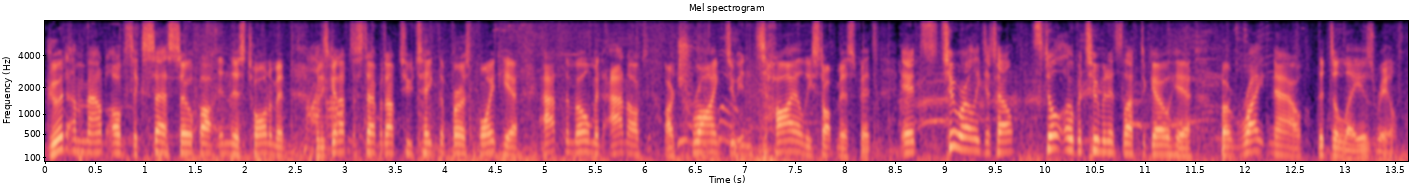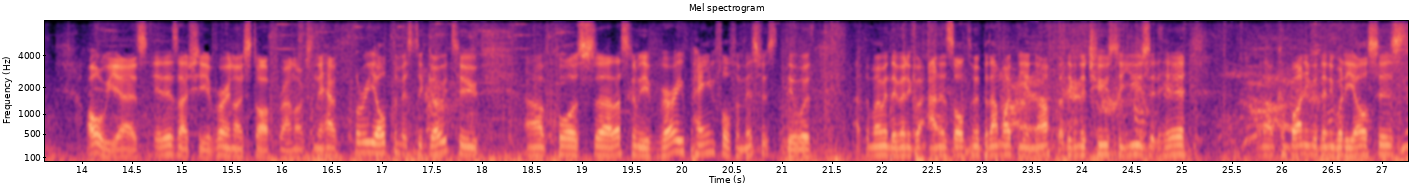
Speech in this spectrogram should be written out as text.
good amount of success so far in this tournament, but he's going to have to step it up to take the first point here. At the moment, Anox are trying to entirely stop Misfits. It's too early to tell, still over two minutes left to go here, but right now, the delay is real. Oh yes, it is actually a very nice start for Anox, and they have three ultimates to go to. Uh, of course, uh, that's going to be very painful for Misfits to deal with. At the moment, they've only got Ana's ultimate, but that might be enough. Are they going to choose to use it here without combining with anybody else's?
